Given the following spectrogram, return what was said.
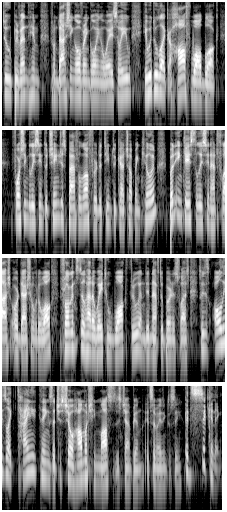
to prevent him from dashing over and going away. So he he would do like a half wall block, forcing the Lee to change his path enough for the team to catch up and kill him. But in case the Lee had flash or dash over the wall, Froggen still had a way to walk through and didn't have to burn his flash. So there's all these like tiny things that just show how much he masters his champion. It's amazing to see. It's sickening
